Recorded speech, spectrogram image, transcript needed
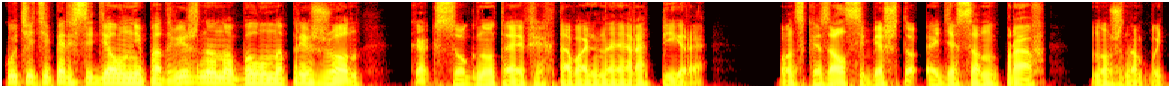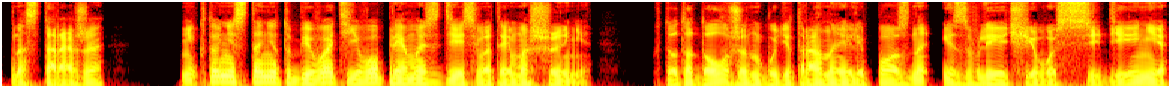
Кути теперь сидел неподвижно, но был напряжен — как согнутая фехтовальная рапира. Он сказал себе, что Эдисон прав, нужно быть настороже. Никто не станет убивать его прямо здесь, в этой машине. Кто-то должен будет рано или поздно извлечь его с сиденья,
